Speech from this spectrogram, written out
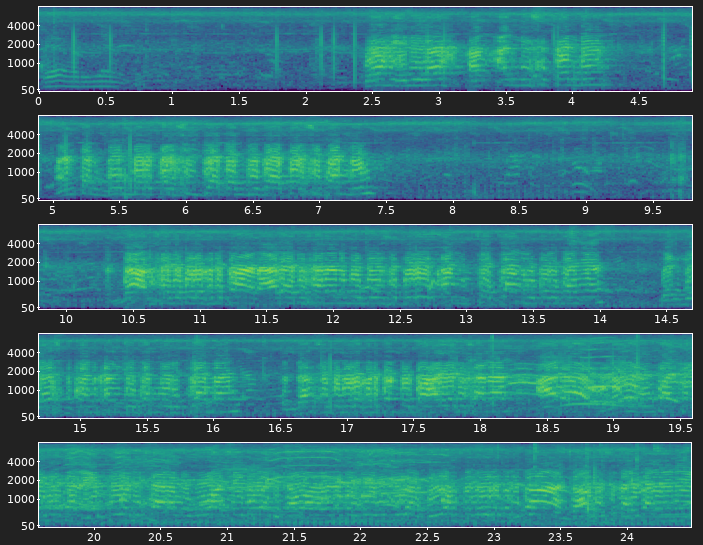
Kayak marinya. Wah inilah Kang Andi Supendi, mantan bomber Persija dan juga Persib Bandung. Tendang saja bola ke depan, ada di sana nomor 10 Kang Cejang rupanya. Yang jelas bukan Kang Cejang dari Jaman. Tendang satu bola ke depan berbahaya di sana. Ada bola umpan serobotan Eko di sana menguasai bola di kawal oleh nomor 12. Buang satu bola ke depan. Bagus sekali kali ini.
